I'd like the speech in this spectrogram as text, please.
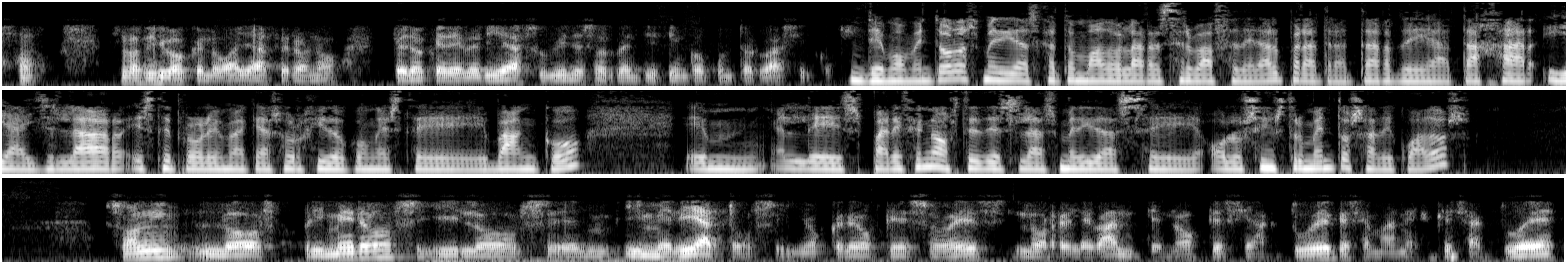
no digo que lo vaya a hacer o no, pero que debería subir esos 25 puntos básicos. De momento, las medidas que ha tomado la Reserva Federal para tratar de atajar y aislar este problema que ha surgido con este banco, em, ¿les parecen a ustedes las medidas eh, o los instrumentos adecuados? son los primeros y los em, inmediatos y yo creo que eso es lo relevante no que se actúe que se que se actúe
